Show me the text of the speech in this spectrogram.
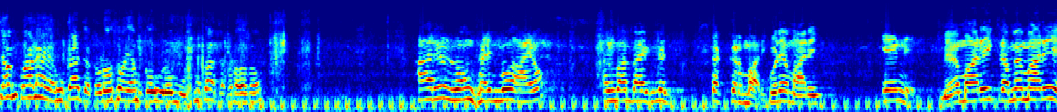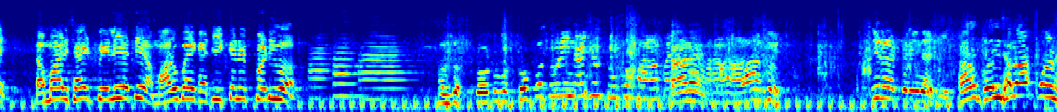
ચમ પડે હું કા ચકડો છો? એમ કહું રમું હું કા ચકડો છો? આરે રહ્યો રોંગ સાઈડમાં આવ્યો અને મારા બાઈકને ટક્કર મારી. કોને મારી? એને. મેં મારી કે તમે મારી? તમારી સાઈડ પેલી હતી. અમારું બાઈક હજી કને પડ્યું સમજો ટોપો ટોપો તોડી નાખ્યો ટોપો મારા તારે? હા હા જોઈ કરી નાખી. હા જોઈ ચલો પણ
